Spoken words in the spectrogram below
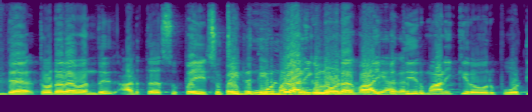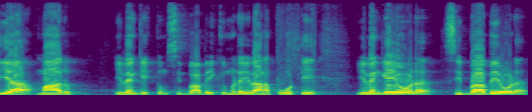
இந்த தொடரை வந்து அடுத்த சூப்பர் எயிட்டை மூன்று அணிகளோட வாய்ப்பை. தீர்மானிக்கிற ஒரு போட்டியா மாறும். இலங்கைக்கும் சிம்பாபேக்கும் இடையிலான போட்டி இலங்கையோட சிம்பாபேயோட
